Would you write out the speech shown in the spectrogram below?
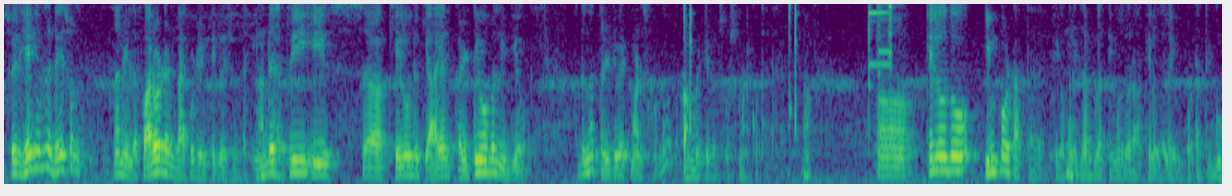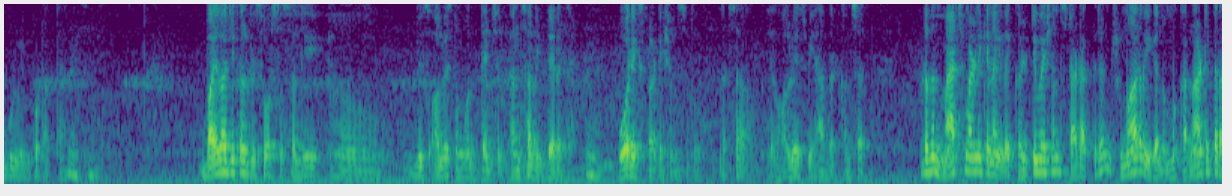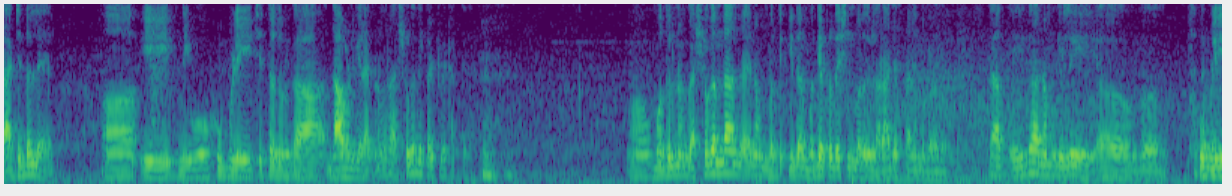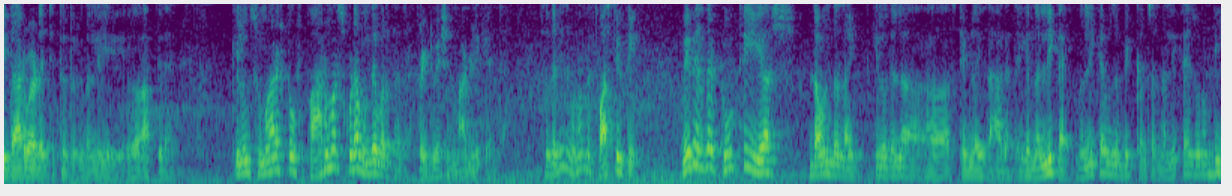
ಸೊ ಇದು ಹೇಗೆ ಅಂದರೆ ದೇಸ್ ಒನ್ ನಾನು ಹೇಳಿದೆ ಫಾರ್ವರ್ಡ್ ಆ್ಯಂಡ್ ಬ್ಯಾಕ್ವರ್ಡ್ ಇಂಟಿಗ್ರೇಷನ್ ಅಂತ ಇಂಡಸ್ಟ್ರಿ ಈಸ್ ಕೆಲವುದಕ್ಕೆ ಯಾವ್ಯಾವ್ದು ಕಲ್ಟಿವೇಬಲ್ ಇದೆಯೋ ಅದನ್ನು ಕಲ್ಟಿವೇಟ್ ಮಾಡಿಸ್ಕೊಂಡು ರಾ ಮೆಟೀರಿಯಲ್ ಸೋರ್ಸ್ ಮಾಡ್ಕೋತಾ ಇದ್ದಾರೆ. ಕೆಲವುದು ಇಂಪೋರ್ಟ್ ಆಗ್ತಾ ಇದೆ. ಈಗ ಫಾರ್ ಎಕ್ಸಾಂಪಲ್ ಅತಿ ಮಧುರ ಕೆಲವುದೆಲ್ಲ ಇಂಪೋರ್ಟ್ ಆಗ್ತದೆ ಗುಗ್ಗುಳು ಇಂಪೋರ್ಟ್ ಆಗ್ತಾ ಇದೆ. ಬಯೋಲಾಜಿಕಲ್ ರಿಸೋರ್ಸಸ್ಸಲ್ಲಿ ದಿಸ್ ಆಲ್ವೇಸ್ ನಮಗೊಂದು ಟೆನ್ಷನ್ ಕನ್ಸರ್ನ್ ಇದ್ದೇ ಇರುತ್ತೆ. Over ಎಕ್ಸ್ಪ್ಲಾಟೇಷನ್ಸ್ದು that's always we have that concern but ಅದನ್ನು ಮ್ಯಾಚ್ ಮಾಡಲಿಕ್ಕೆ ಏನಾಗಿದೆ? ಕಲ್ಟಿವೇಷನ್ ಸ್ಟಾರ್ಟ್ ಆಗ್ತಿದೆ. ಸುಮಾರು ಈಗ ನಮ್ಮ ಕರ್ನಾಟಕ ರಾಜ್ಯದಲ್ಲೇ ಈ ನೀವು ಹುಬ್ಬಳ್ಳಿ ಚಿತ್ರದುರ್ಗ ದಾವಣಗೆರೆ ಆ ಕಡೆ ಹೋದ್ರೆ ಅಶ್ವಗಂಧಿ ಕಲ್ಟಿವೇಟ್ ಆಗ್ತಿದೆ. ಮೊದಲು ನಮ್ಗೆ ಅಶ್ವಗಂಧ ಅಂದರೆ ನಾವು ಮಧ್ಯ ಇದರ ಮಧ್ಯಪ್ರದೇಶದಿಂದ ಬರೋದಿಲ್ಲ ರಾಜಸ್ಥಾನದಿಂದ ಬರೋದು. ಈಗ ನಮಗಿಲ್ಲಿ ಹುಬ್ಬಳ್ಳಿ ಧಾರವಾಡ ಚಿತ್ರದುರ್ಗದಲ್ಲಿ ಆಗ್ತಿದೆ. ಕೆಲವೊಂದು ಸುಮಾರಷ್ಟು ಫಾರ್ಮರ್ಸ್ ಕೂಡ ಮುಂದೆ ಬರ್ತಾ ಇದ್ದಾರೆ ಕಲ್ಟಿವೇಷನ್ ಮಾಡಲಿಕ್ಕೆ ಅಂತ. So that is one of the positive thing may be ಅಂದರೆ two three years down the line ಕೆಲವುದೆಲ್ಲ stabilise ಆಗುತ್ತೆ. ಈಗ ನಲ್ಲಿಕಾಯಿ ನಲ್ಲಿಕಾಯಿ was a big concern ನಲ್ಲಿಕಾಯಿ is one of the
